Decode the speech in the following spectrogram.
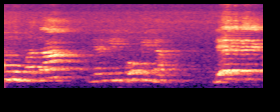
ನಮ್ಮ ಮತ ಎಲ್ಲಿ ಹೋಗಿಲ್ಲ. ಬೇರೆ ಬೇರೆ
